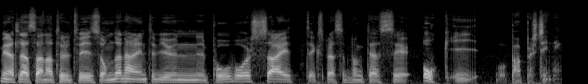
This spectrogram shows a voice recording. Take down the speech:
Mer att läsa naturligtvis om den här intervjun på vår sajt Expressen.se och i vår papperstidning.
